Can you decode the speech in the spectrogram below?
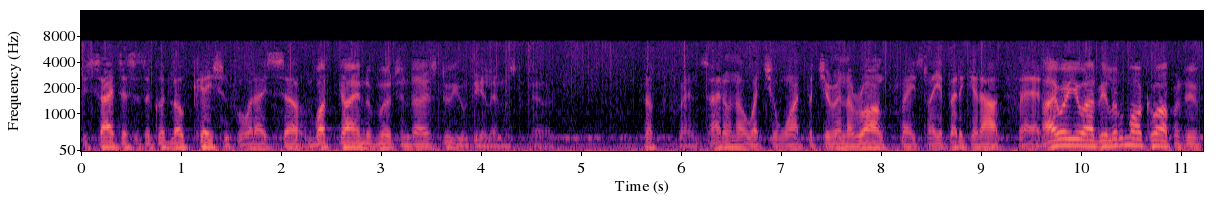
Besides, this is a good location for what I sell. And what kind of merchandise do you deal in, Mr. Ferret? Look, friends, I don't know what you want, but you're in the wrong place. Now, you better get out fast. If I were you, I'd be a little more cooperative.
